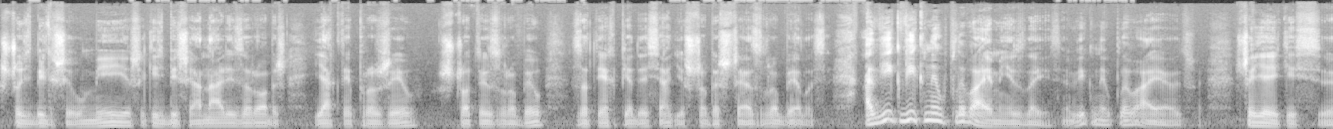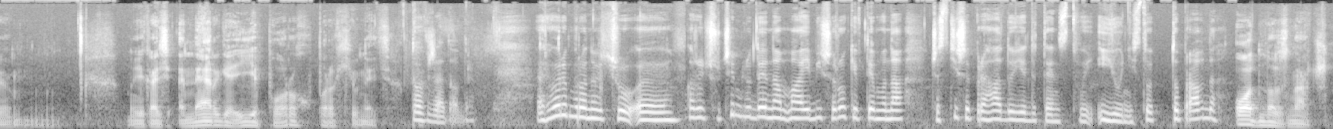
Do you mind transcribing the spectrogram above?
щось більше вмієш, якісь більше аналізи робиш, як ти прожив, що ти зробив за тих 50 і що би ще зробилося. А вік вік не впливає, мені здається. Вік не впливає. Ще- Ще є якісь, ем, ну, якась енергія і є порох в порохівницях. То вже добре. Григорій Мироновичу, е, кажуть, що чим людина має більше років, тим вона частіше пригадує дитинство і юність. То, то правда? Однозначно.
